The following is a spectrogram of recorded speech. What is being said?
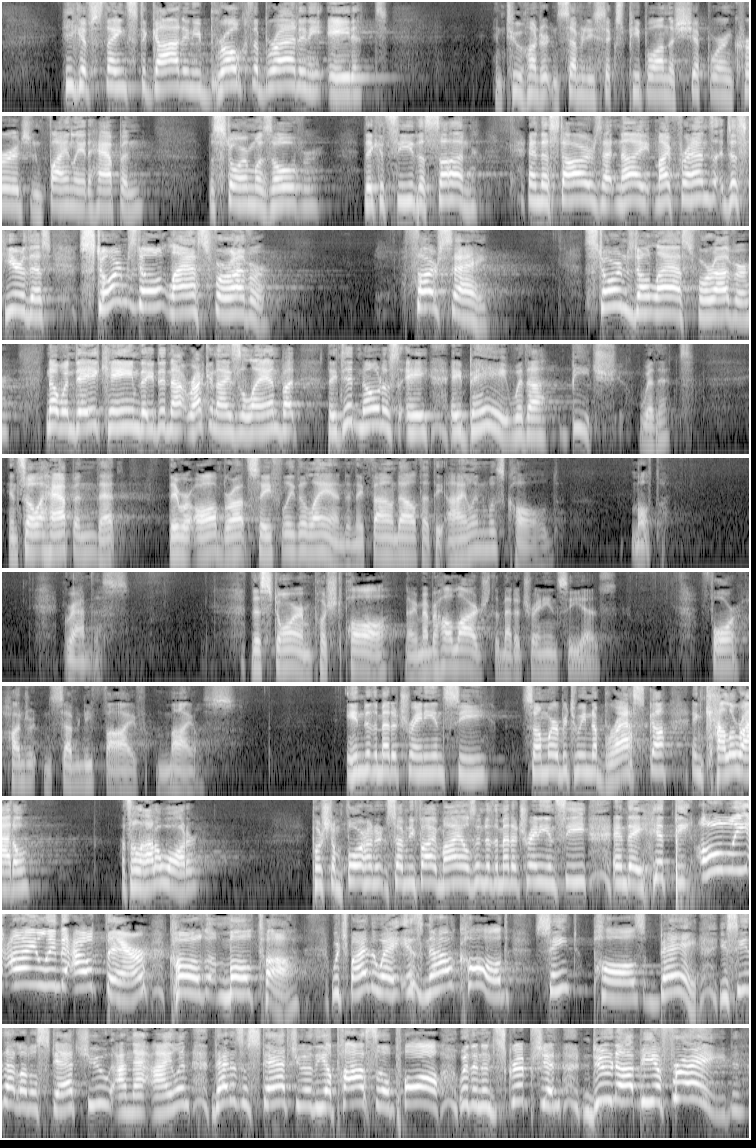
he gives thanks to God and he broke the bread and he ate it and 276 people on the ship were encouraged, and finally it happened. The storm was over. They could see the sun and the stars at night. My friends, just hear this. Storms don't last forever. Tharsei. Storms don't last forever. Now, when day came, they did not recognize the land, but they did notice a, a bay with a beach with it. And so it happened that they were all brought safely to land, and they found out that the island was called Malta. Grab this. The storm pushed Paul. Now remember how large the Mediterranean Sea is 475 miles into the Mediterranean Sea, somewhere between Nebraska and Colorado. That's a lot of water pushed them 475 miles into the Mediterranean Sea, and they hit the only island out there called Malta, which, by the way, is now called St. Paul's Bay. You see that little statue on that island? That is a statue of the Apostle Paul with an inscription, Do not be afraid.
